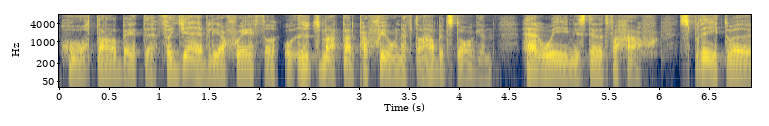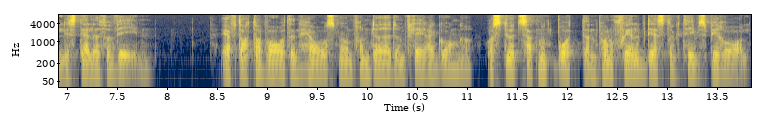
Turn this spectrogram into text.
hårt arbete, förjävliga chefer och utmattad passion efter arbetsdagen. Heroin istället för hasch, sprit och öl istället för vin. Efter att ha varit en hårsmån från döden flera gånger och studsat mot botten på en självdestruktiv spiral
